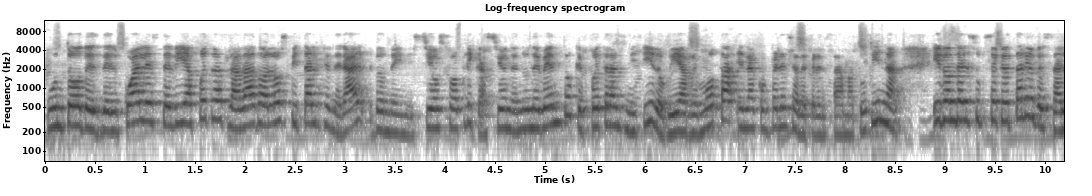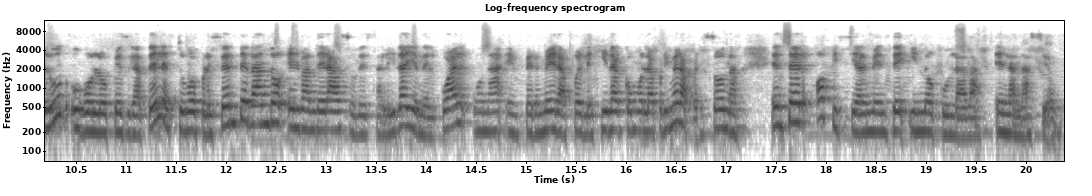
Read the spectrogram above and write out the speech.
punto desde el cual este día fue trasladado al Hospital General, donde inició su aplicación en un evento que fue transmitido vía remota en la conferencia de prensa matutina y donde el subsecretario de Salud, Hugo López Gatel, estuvo presente dando el banderazo de salida y en el cual una enfermera fue elegida como la primera persona en ser oficialmente inoculada en la nación.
